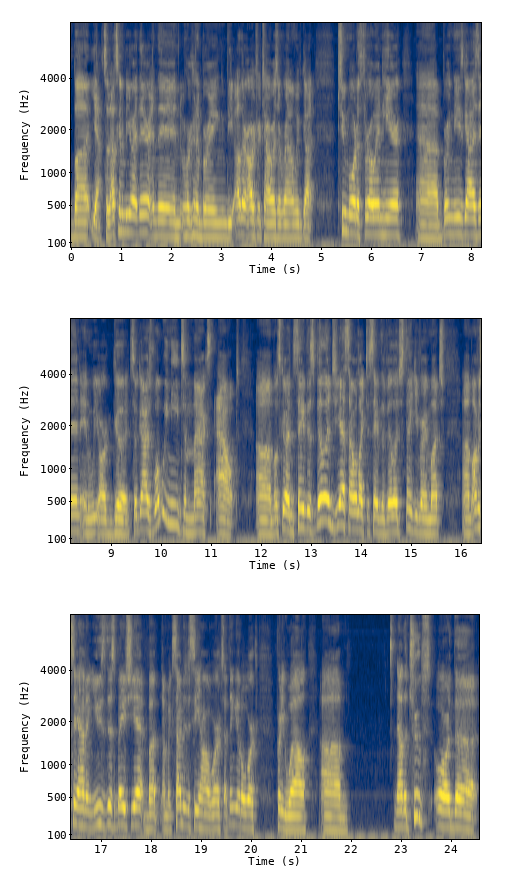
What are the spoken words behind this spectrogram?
but yeah, so that's going to be right there. And then we're going to bring the other archer towers around. We've got two more to throw in here. Uh, bring these guys in, and we are good. So, guys, what we need to max out. Um, let's go ahead and save this village. Yes, I would like to save the village. Thank you very much. Um, obviously, I haven't used this base yet, but I'm excited to see how it works. I think it'll work pretty well. Um, now, the troops or the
